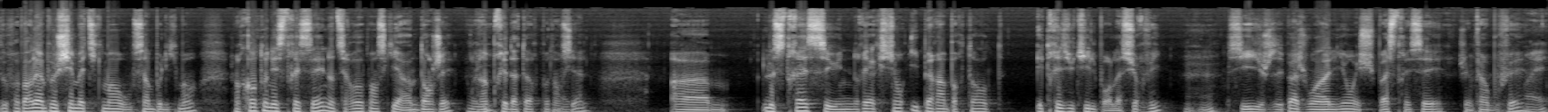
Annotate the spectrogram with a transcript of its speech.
on va parler un peu schématiquement ou symboliquement. Genre, quand on est stressé, notre cerveau pense qu'il y a un danger, Oui. un prédateur potentiel. Euh, le stress, c'est une réaction hyper importante et très utile pour la survie. Mhm. Si, je sais pas, je vois un lion et je suis pas stressé, je vais me faire bouffer. Ouais.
